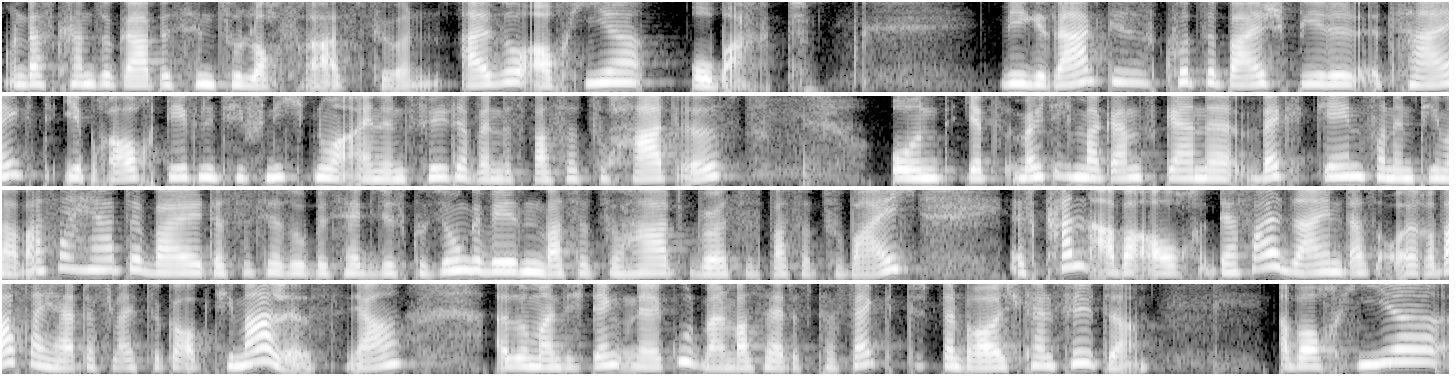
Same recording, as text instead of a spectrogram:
und das kann sogar bis hin zu Lochfraß führen. Also auch hier Obacht. Wie gesagt, dieses kurze Beispiel zeigt, ihr braucht definitiv nicht nur einen Filter, wenn das Wasser zu hart ist. Und jetzt möchte ich mal ganz gerne weggehen von dem Thema Wasserhärte, weil das ist ja so bisher die Diskussion gewesen, Wasser zu hart versus Wasser zu weich. Es kann aber auch der Fall sein, dass eure Wasserhärte vielleicht sogar optimal ist, ja? Also man sich denkt, na gut, mein Wasserhärte ist perfekt, dann brauche ich keinen Filter. Aber auch hier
